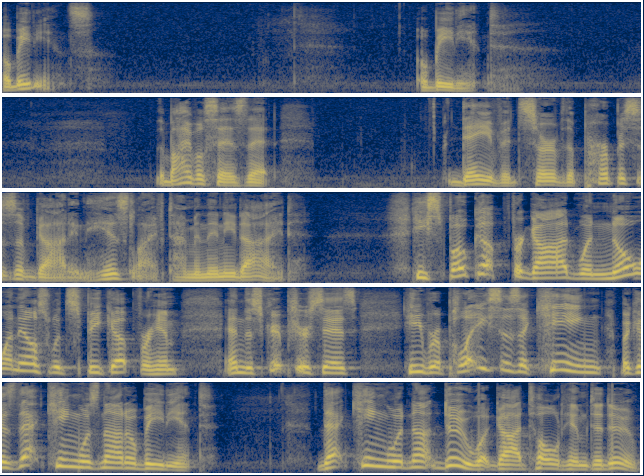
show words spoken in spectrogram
Obedience. Obedient. The Bible says that David served the purposes of God in his lifetime and then he died. He spoke up for God when no one else would speak up for him. And the scripture says he replaces a king because that king was not obedient. That king would not do what God told him to do.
